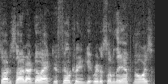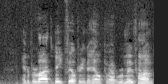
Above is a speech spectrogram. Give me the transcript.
so I decided I'd go active filtering to get rid of some of the amp noise and to provide the deep filtering to help uh, remove hum.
